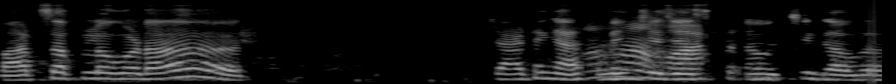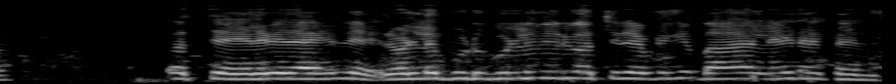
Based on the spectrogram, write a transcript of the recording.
వాట్సాప్లో కూడా చాటింగ్ అక్కడి నుంచే చేసుకుంటా వచ్చి గవ ఎనిమిది అయింది. రెండు గుడి గుళ్ళు తిరిగి వచ్చినప్పటికి బాగా లేట్ అయిపోయింది.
